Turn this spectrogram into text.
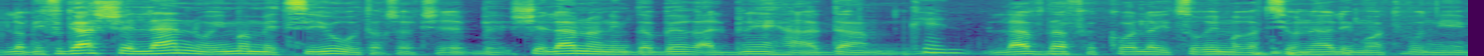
למפגש שלנו עם המציאות, עכשיו, כשלנו אני מדבר על בני האדם, כן. לאו דווקא כל היצורים הרציונליים או התבוניים.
